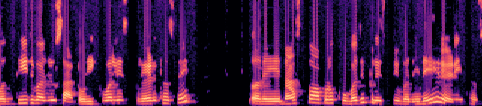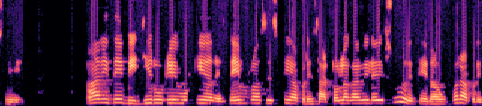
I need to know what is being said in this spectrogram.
બધી જ બાજુ સાટો ઇક્વલી સ્પ્રેડ થશે અને નાસ્તો આપણો ખૂબ જ ક્રિસ્પી બનીને રેડી થશે. આ રીતે બીજી રોટલી મૂકી અને સેમ પ્રોસેસથી આપણે સાટો લગાવી લઈશું અને તેના ઉપર આપણે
